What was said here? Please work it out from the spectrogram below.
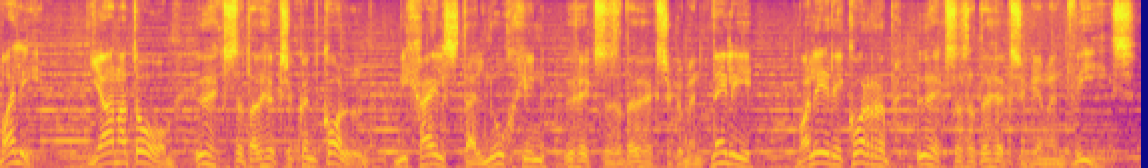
vali. Yana Toom üheksasada üheksakümmend kolm, Mihhail Stalnuhhin üheksasada üheksakümmend neli, Valeri Korb üheksasada üheksakümmend viis.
